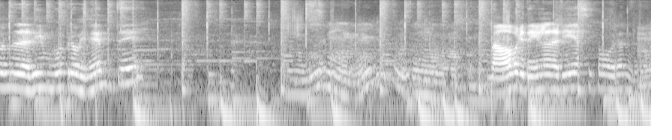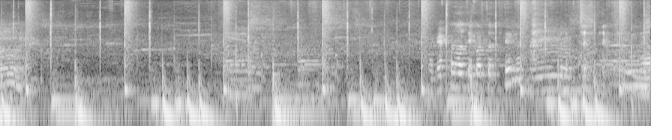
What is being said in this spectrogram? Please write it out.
Con una nariz muy prominente. No, porque tenía la nariz así como grande. Eh, Acá es cuando te corto el pelo. No,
